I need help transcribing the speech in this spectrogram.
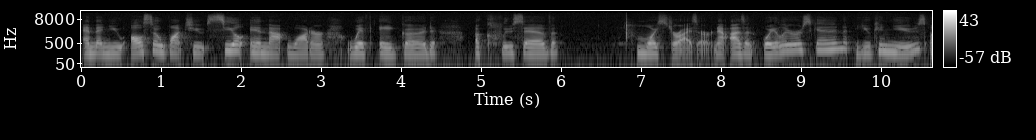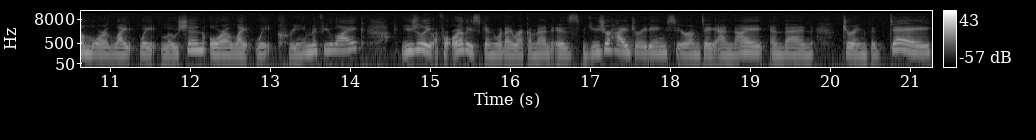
And then you also want to seal in that water with a good occlusive moisturizer. Now, as an oilier skin, you can use a more lightweight lotion or a lightweight cream if you like. Usually, for oily skin, what I recommend is use your hydrating serum day and night, and then during the day,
